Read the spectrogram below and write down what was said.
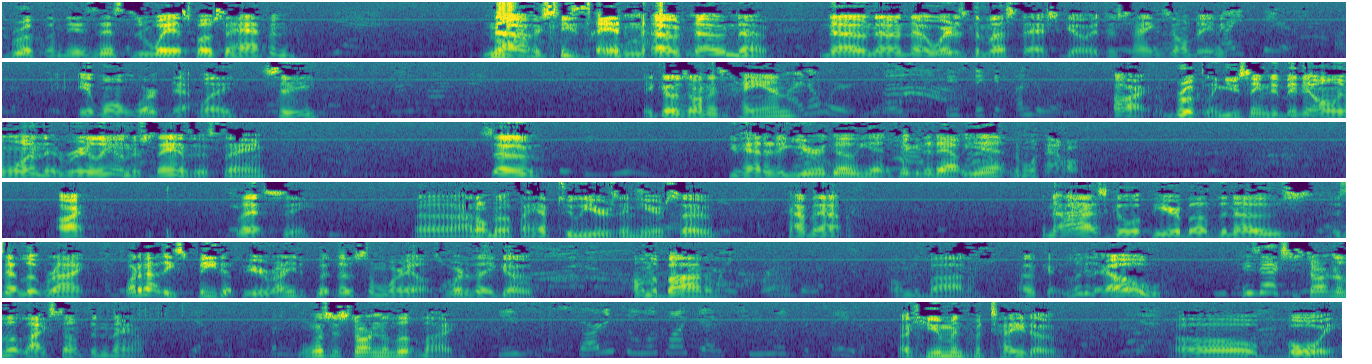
Brooklyn, is this the way it's supposed to happen? No, she's saying no, no, no, no, no, no. Where does the mustache go? It just hangs on to any. It won't work that way. See? It goes on his hand. I know where it goes. He's sticking under one. All right, Brooklyn, you seem to be the only one that really understands this thing. So, you had it a year ago? You hadn't figured it out yet? Wow. All right, let's see. Uh, I don't know if I have two ears in here, so how about. And the eyes go up here above the nose? Does that look right? What about these feet up here? I need to put those somewhere else. Where do they go? On the bottom? On the bottom. Okay, look at that. Oh, he's actually starting to look like something now. What's it starting to look like? He's starting to look like a human potato. A human potato. Oh, boy.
